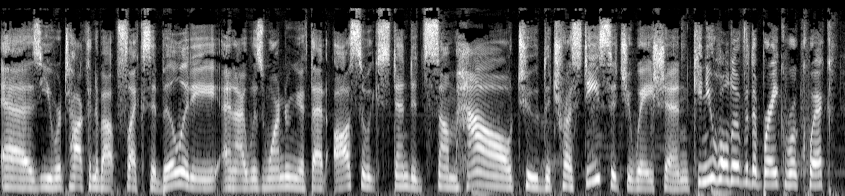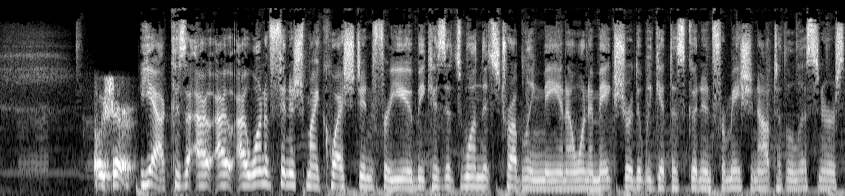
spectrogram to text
as you were talking about flexibility. And i was wondering if that also extended somehow to the trustee situation. Can you hold over the break real quick Oh, sure. yeah, because I, I, I want to finish my question for you because it's one that's troubling me, and I want to make sure that we get this good information out to the listeners.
